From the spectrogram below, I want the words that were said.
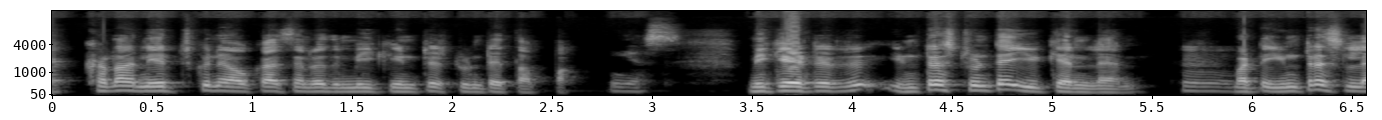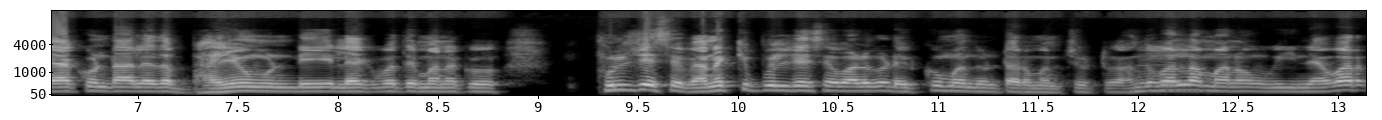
ఎక్కడా నేర్చుకునే అవకాశం లేదు. మీకు ఇంట్రెస్ట్ ఉంటే తప్ప. మీకు ఏంటంటే ఇంట్రెస్ట్ ఉంటే you can learn. But interest లేకుండా లేదా భయం ఉండి లేకపోతే మనకు పుల్ చేసే వెనక్కి పుల్ చేసే వాళ్ళు కూడా ఎక్కువ మంది ఉంటారు మన చుట్టూ. అందువల్ల. మనం we never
